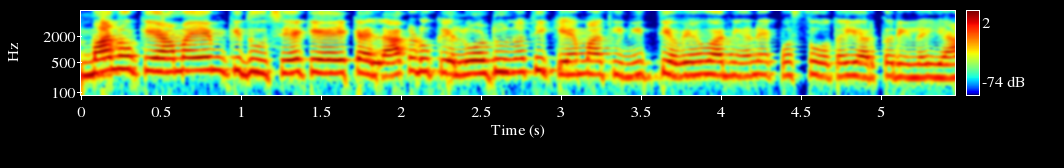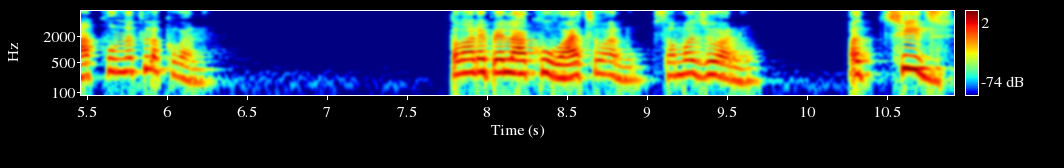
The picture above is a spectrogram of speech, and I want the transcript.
માનો કે આમાં એમ કીધું છે કે એ કાંઈ લાકડું કે લોઢું નથી કે એમાંથી નિત્ય વ્યવહારની અનેક વસ્તુઓ તૈયાર કરી લઈએ, આખું નથી લખવાનું. તમારે પહેલા આખું વાંચવાનું, સમજવાનું, પછી જ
